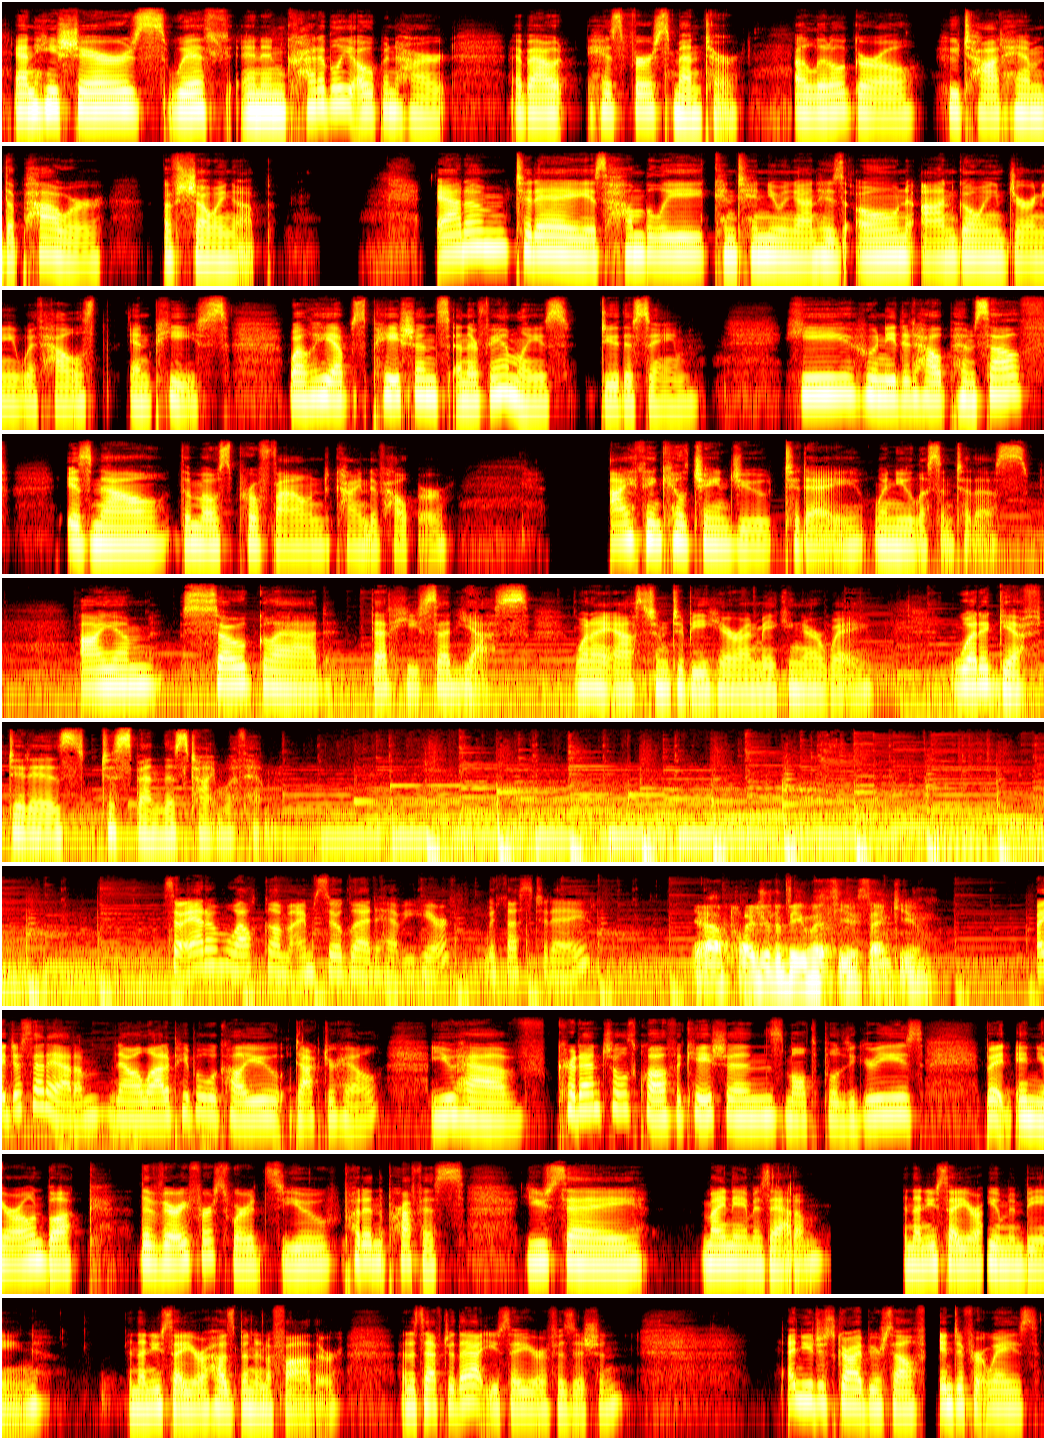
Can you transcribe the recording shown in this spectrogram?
And he shares with an incredibly open heart about his first mentor, a little girl who taught him the power of showing up. Adam today is humbly continuing on his own ongoing journey with health and peace, while he helps patients and their families do the same. He who needed help himself is now the most profound kind of helper. I think he'll change you today when you listen to this. I am so glad that he said yes when I asked him to be here on Making Our Way. What a gift it is to spend this time with him. So, Adam, welcome. I'm so glad to have you here with us today. Yeah, pleasure to be with you. Thank you. I just said Adam. Now, a lot of people would call you Dr. Hill. You have credentials, qualifications, multiple degrees, but in your own book, the very first words you put in the preface, you say, my name is Adam. And then you say you're a human being. And then you say you're a husband and a father. And it's after that you say you're a physician. And you describe yourself in different ways.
